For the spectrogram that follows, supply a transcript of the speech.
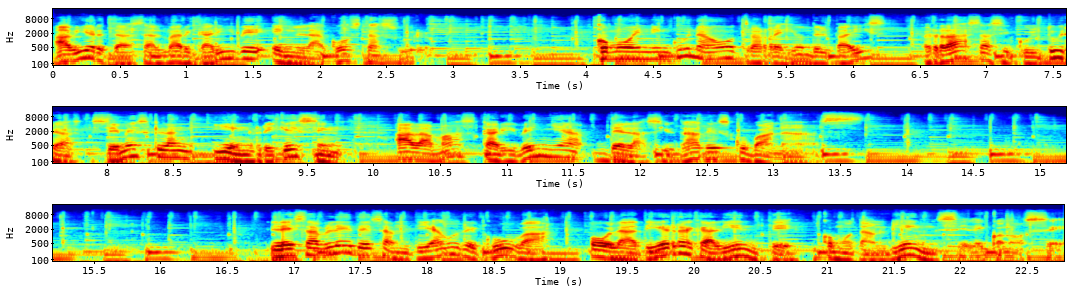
abiertas al mar Caribe en la costa sur. Como en ninguna otra región del país, razas y culturas se mezclan y enriquecen a la más caribeña de las ciudades cubanas. Les hablé de Santiago de Cuba o la Tierra Caliente, como también se le conoce.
